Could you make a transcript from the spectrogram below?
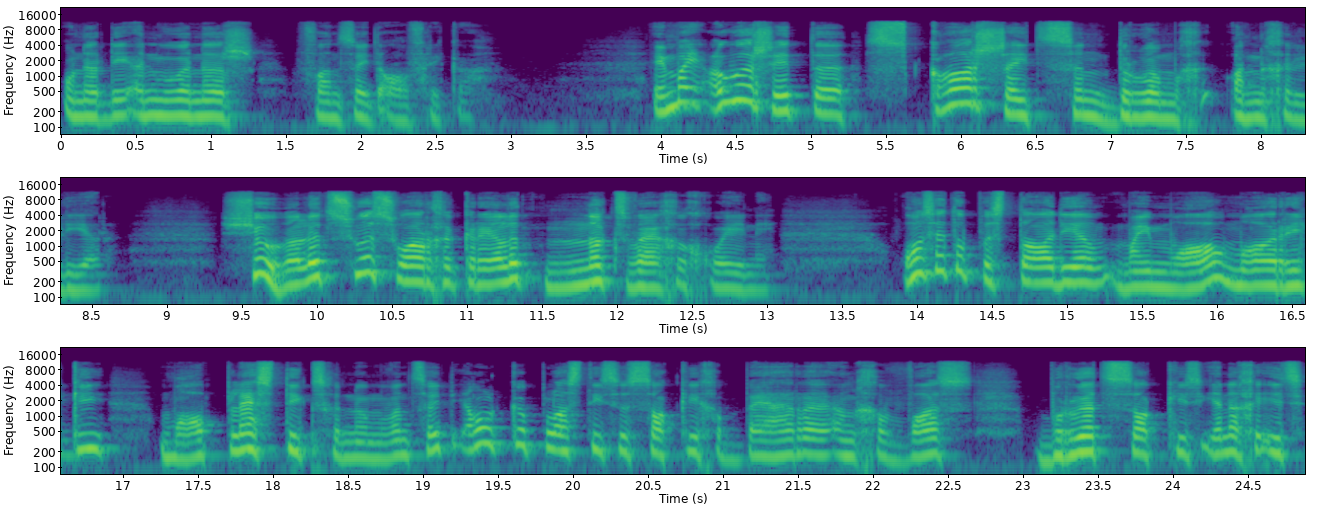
onder die inwoners van Suid-Afrika. En my ouers het 'n skaarsheidssindroom aangeleer. Sjoe, hulle het so swaar gekry, hulle het niks weggegooi nie. Ons het op 'n stadium my ma, Maritjie, ma plastics genoem want sy het elke plastiese sakkie geberre in gewas, broodsakkies, enige iets.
